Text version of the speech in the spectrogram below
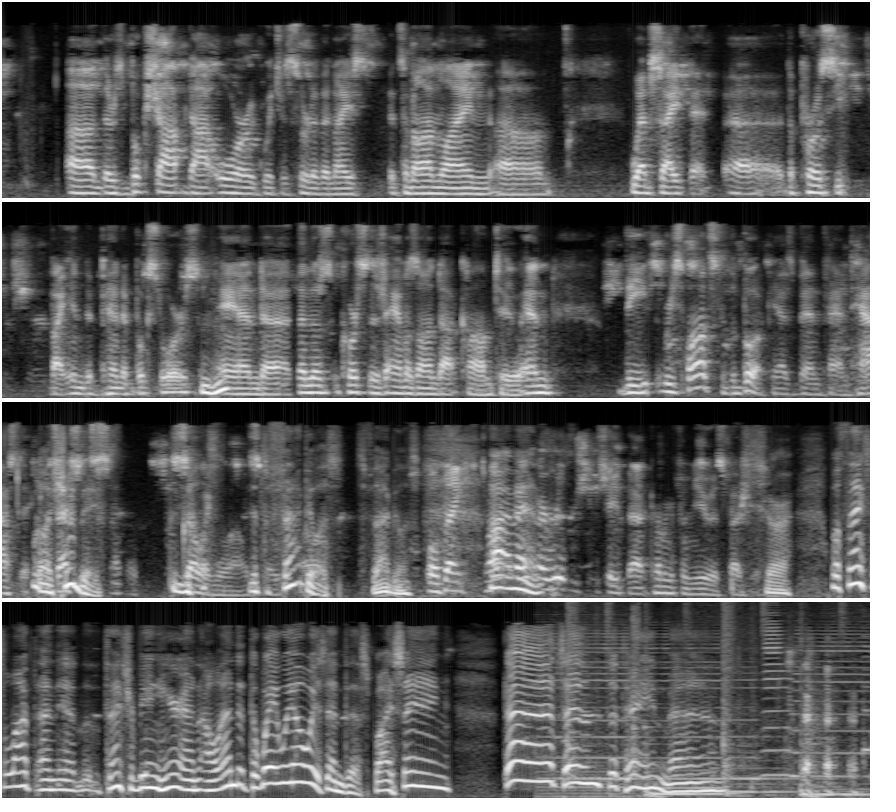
uh, there's bookshop.org, which is sort of a nice. It's an online um, website that uh, the proceeds are shared by independent bookstores, Mhm. and uh, then there's of course there's Amazon.com too, and the response to the book has been fantastic. Well, it it's should be. Selling, selling well. It's so, fabulous. It's fabulous. uh, well, thank you, Tom. Right, man. I, I really appreciate that coming from you, especially. Sure. Well, thanks a lot, and uh, thanks for being here. And I'll end it the way we always end this by saying, "That's entertainment."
